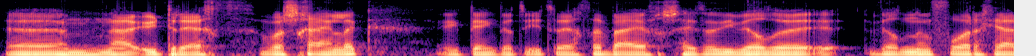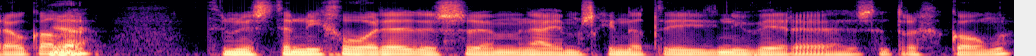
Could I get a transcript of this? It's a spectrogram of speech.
Ehm nou, Utrecht waarschijnlijk. Ik denk dat Utrecht erbij heeft gezeten. Die wilde, wilde hem vorig jaar ook al. Ja. Toen is het hem niet geworden, dus ehm, nou ja, misschien dat die nu weer eh, zijn teruggekomen.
